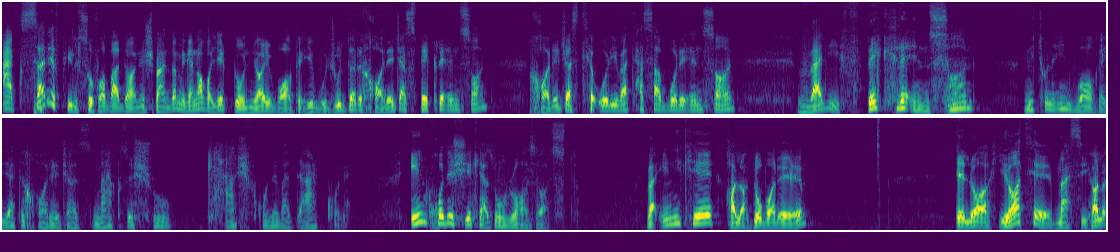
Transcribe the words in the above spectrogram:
اکثر فیلسوفا و دانشمندان میگن آقا یک دنیای واقعی وجود داره خارج از فکر انسان خارج از تئوری و تصور انسان. ولی فکر انسان می‌تونه این واقعیت خارج از مغزش رو کشف کنه و درک کنه. این خودش یکی از اون رازاست. و اینی که حالا دوباره الهیات مسیحی. حالا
